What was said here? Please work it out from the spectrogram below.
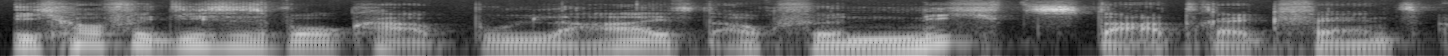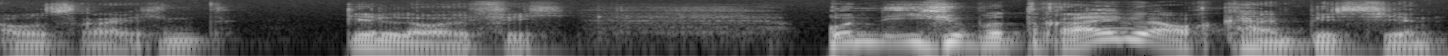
Ich hoffe, dieses Vokabular ist auch für Nicht-Star Trek-Fans ausreichend geläufig. Und ich übertreibe auch kein bisschen,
